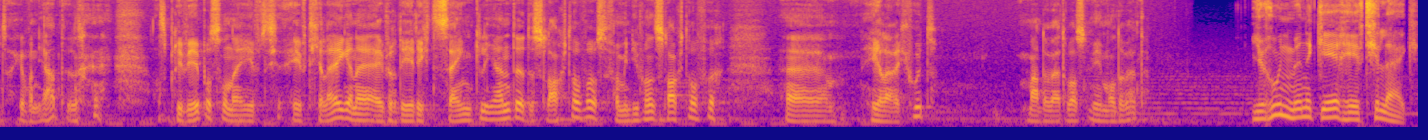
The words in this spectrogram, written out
zeggen van ja, als privépersoon, hij heeft, heeft gelijk en hij, verdedigt zijn cliënten, de slachtoffers, de familie van het slachtoffer, uh, heel erg goed. Maar de wet was nu eenmaal de wet. Jeroen Minnekeer heeft gelijk.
